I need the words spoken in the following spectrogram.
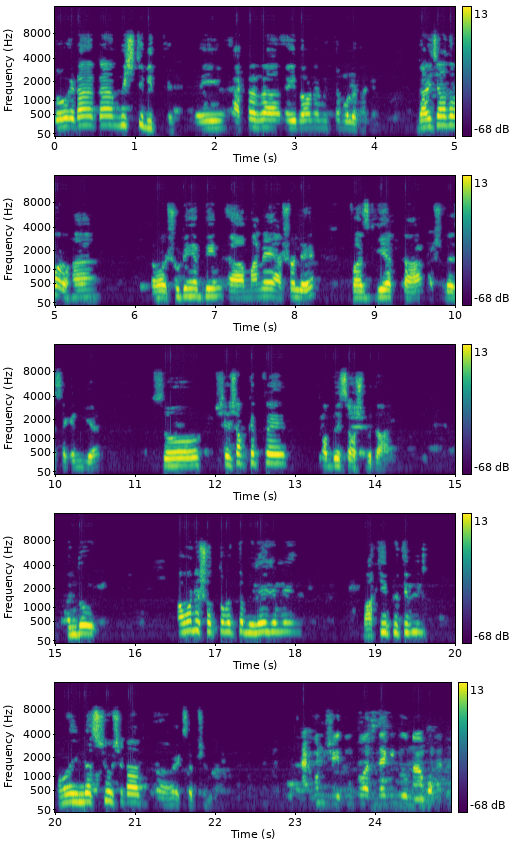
তো এটা একটা মিষ্টি মিথ্যে। এই অ্যাক্টাররা এই ধরনের মিথ্যে বলে থাকেন। গাড়ি চালাতে পারো? হ্যাঁ। তারপর শুটিং এর দিন মানে আসলে ফার্স্ট গিয়ারটা আসলে সেকেন্ড গিয়ার সো সেসব ক্ষেত্রে অবভিয়াসলি অসুবিধা হয়। কিন্তু আমাদের সত্য মিথ্যে মিলেই যেমনি বাকি পৃথিবী আমাদের ইন্ডাস্ট্রিও সেটা এক্সেপশন এখন সেই মুখোপাধ্যায়কে কেউ না বলে। না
